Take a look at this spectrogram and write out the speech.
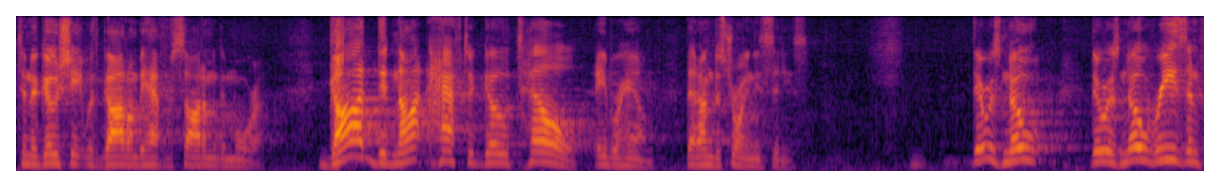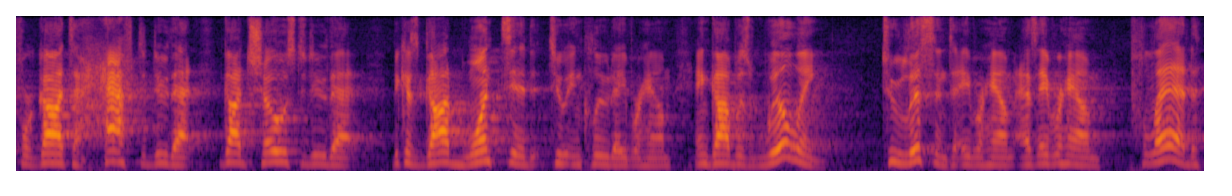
to negotiate with God on behalf of Sodom and Gomorrah. God did not have to go tell Abraham that I'm destroying these cities. There was no, there was no reason for God to have to do that. God chose to do that because God wanted to include Abraham, and God was willing to listen to Abraham as Abraham pled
